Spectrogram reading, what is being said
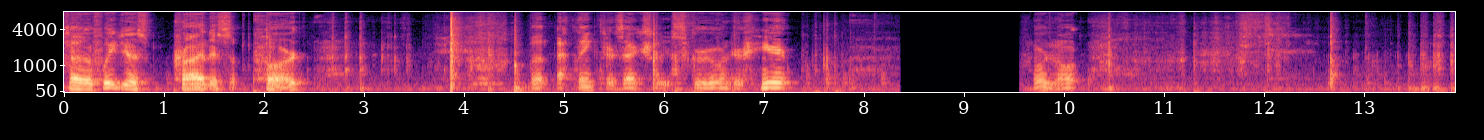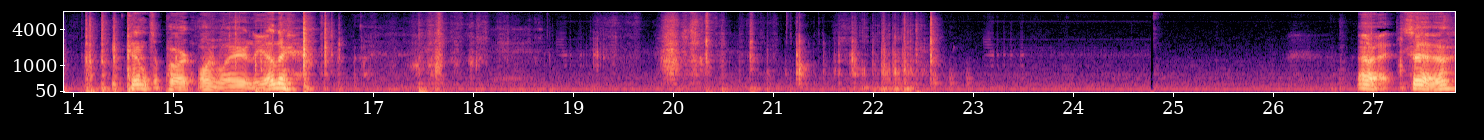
So if we just pry this apart, but I think there's actually a screw under here, or not. It comes apart one way or the other. Alright, so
